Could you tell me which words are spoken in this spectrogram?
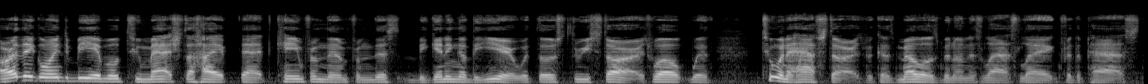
Are they going to be able to match the hype that came from them from this beginning of the year with those three stars? Well, with two and a half stars because Melo's been on his last leg for the past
